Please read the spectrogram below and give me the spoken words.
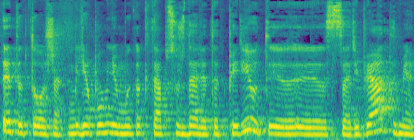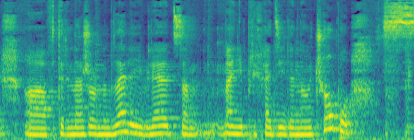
Это тоже. Я помню, мы как-то обсуждали этот период, и с ребятами а, в тренажерном зале являются, они приходили на учебу с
